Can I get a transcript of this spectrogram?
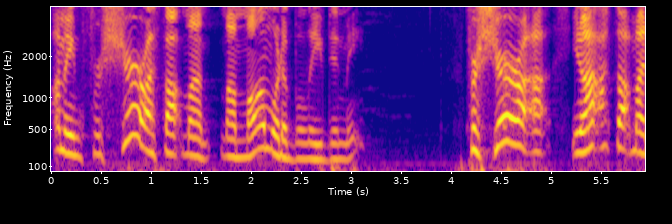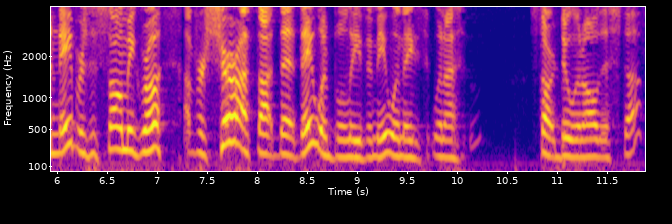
I mean, for sure, I thought my, my mom would have believed in me. For sure, I, you know, I, I thought my neighbors that saw me grow, for sure I thought that they would believe in me when they when I start doing all this stuff.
